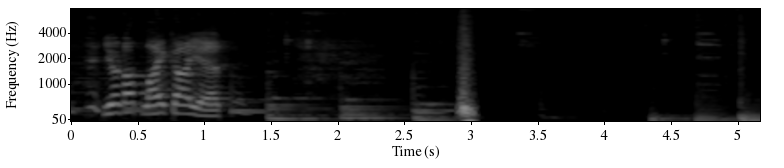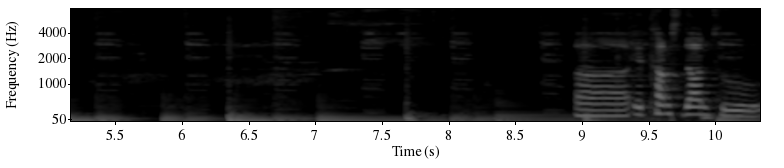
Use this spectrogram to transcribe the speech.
You're not Laika yet. Uh, it comes down to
